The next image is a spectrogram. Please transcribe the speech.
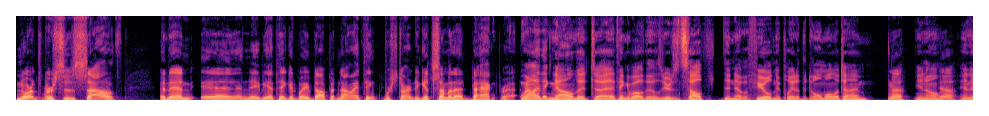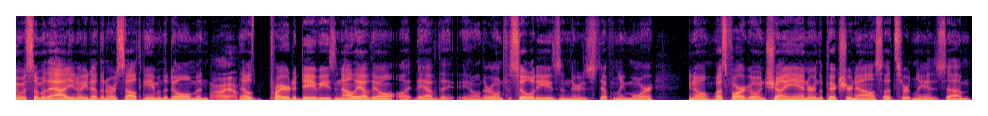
north versus south. And then, and maybe I think it waved off, but now I think we're starting to get some of that back, Brett. Well, I think now that uh, I think about those years in South didn't have a field and they played at the Dome all the time. Yeah, you know, yeah. and there was some of that. You know, you'd have the North South game of the Dome, and oh, yeah. that was prior to Davies, and now they have the own, they have the you know their own facilities, and there's definitely more. You know, West Fargo and Sheyenne are in the picture now, so that certainly has um,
